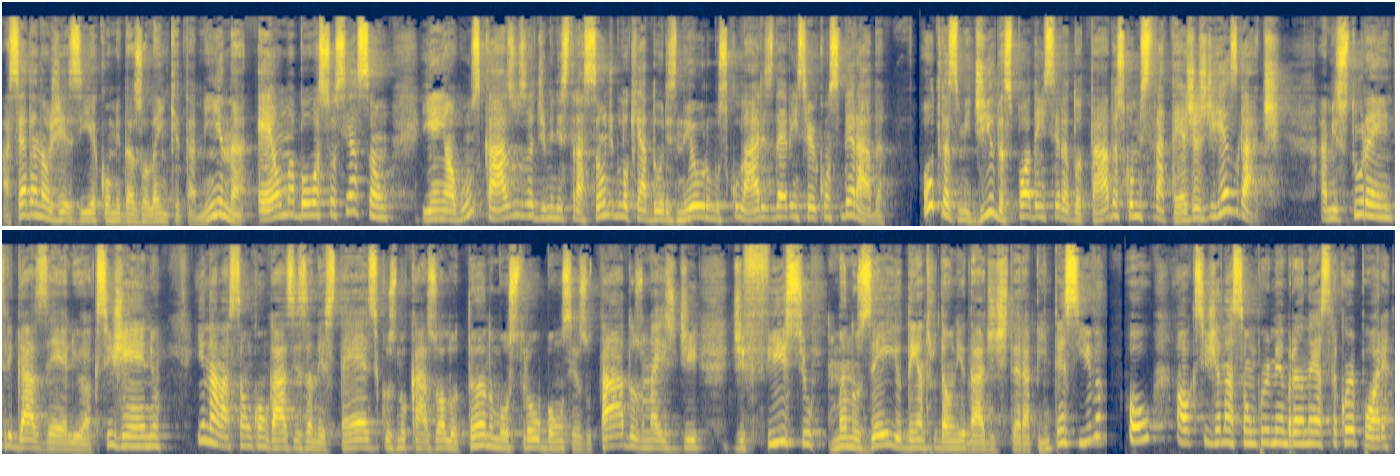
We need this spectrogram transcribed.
A sedanalgesia com midazolam e ketamina é uma boa associação e, em alguns casos, a administração de bloqueadores neuromusculares devem ser considerada. Outras medidas podem ser adotadas como estratégias de resgate. A mistura entre gás hélio e oxigênio, inalação com gases anestésicos, no caso alotano mostrou bons resultados, mas de difícil manuseio dentro da unidade de terapia intensiva, ou a oxigenação por membrana extracorpórea,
